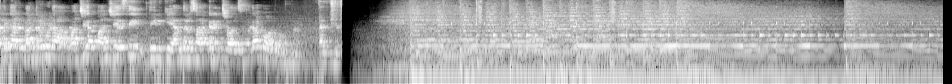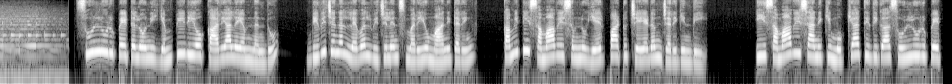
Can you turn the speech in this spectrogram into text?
అధికారులు అందరూ కూడా మంచిగా పనిచేసి దీనికి అందరూ సహకరించవలసిందిగా కోరుకుంటున్నాను. థ్యాంక్ యూ సూళ్ళూరుపేటలోని ఎంపీడీఓ కార్యాలయం నందు డివిజనల్ లెవెల్ విజిలెన్స్ మరియు మానిటరింగ్ కమిటీ సమావేశంను ఏర్పాటు చేయడం జరిగింది. ఈ సమావేశానికి ముఖ్యాతిథిగా సూళ్ళూరుపేట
